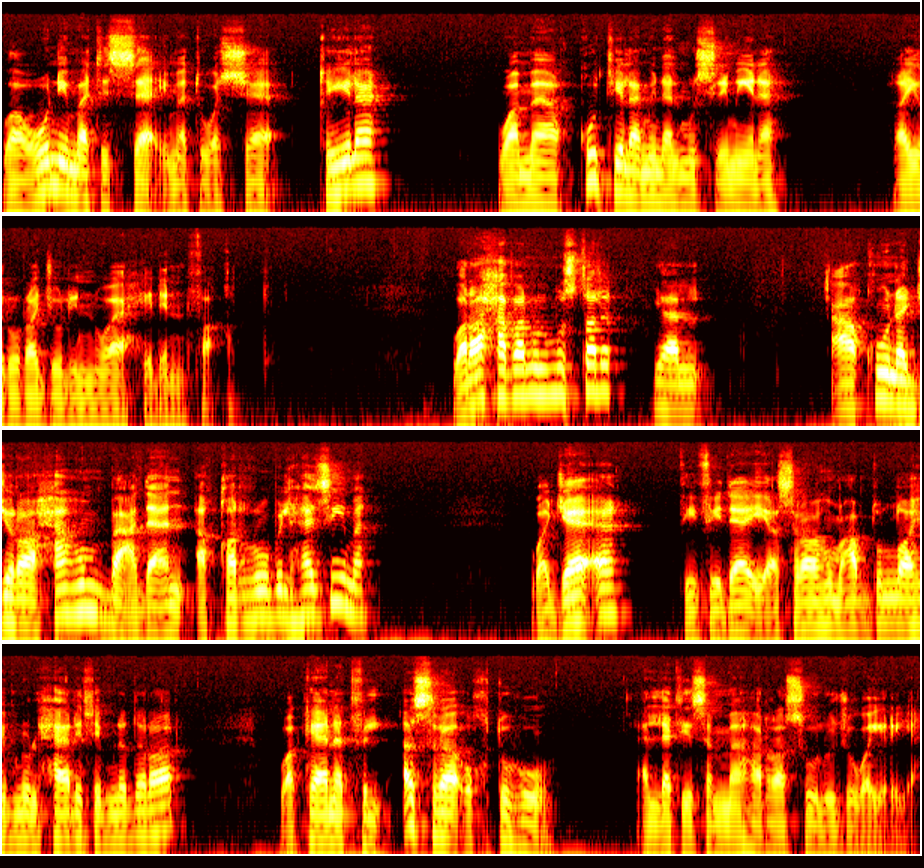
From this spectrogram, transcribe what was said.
وغنمت السائمة والشاء. قيل وما قتل من المسلمين غير رجل واحد فقط. وراح بنو المصطلق يلعقون جراحهم بعد أن أقروا بالهزيمة. وجاء في فداء أسراهم عبد الله بن الحارث بن ضرار وكانت في الأسرى أخته التي سماها الرسول جويرية.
